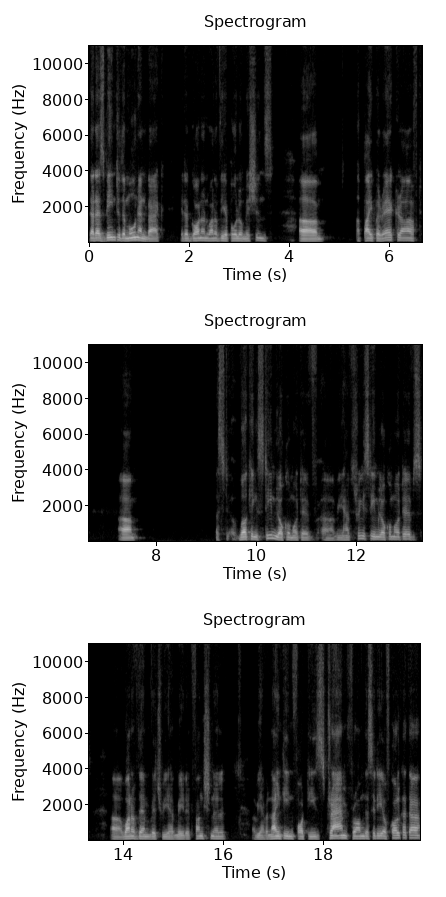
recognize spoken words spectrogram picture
that has been to the moon and back. It had gone on one of the Apollo missions. Um, a Piper aircraft, um, a st working steam locomotive. Uh, we have three steam locomotives, uh, one of them which we have made it functional. Uh, we have a 1940s tram from the city of Kolkata.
